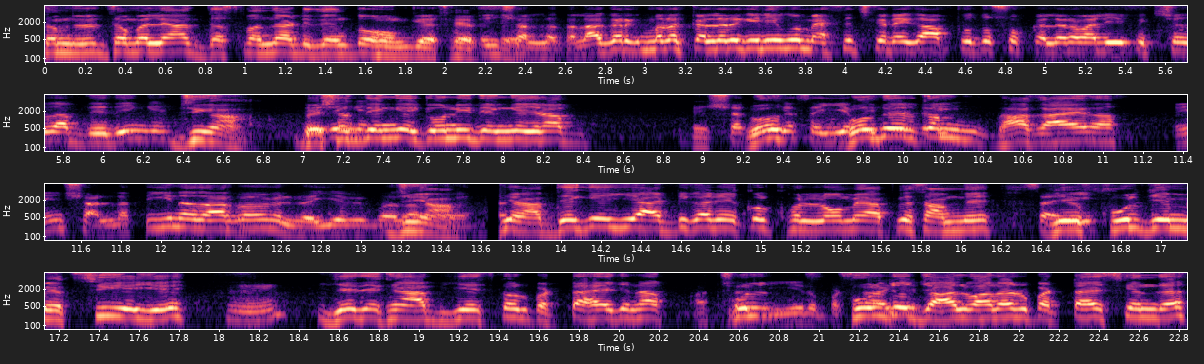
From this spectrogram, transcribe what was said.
समझ समझ लें दस पंद्रह डिज़ाइन तो होंगे खैर। से। इंशाल्लाह ताला अगर मतलब कलर के लिए कोई मैसेज करेगा आपको तो उसको कलर वाली पिक्चर्स आप दे देंगे। जी हाँ बेशक देंगे? क्यों नहीं देंगे जनाब? बेशक सही है भाग आएगा। इंशाल्लाह तीन हज़ार रुपए में मिल रही है जी हाँ। जनाब देखिए ये आर्टिकल एक खोल हूँ मैं आपके सामने। ये फुल ये मैक्सी है ये। हम्म, ये देखें आप ये इसका दुपट्टा है जनाब। अच्छा फुल फुल जो जाल वाला दुपट्टा है इसके अंदर।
